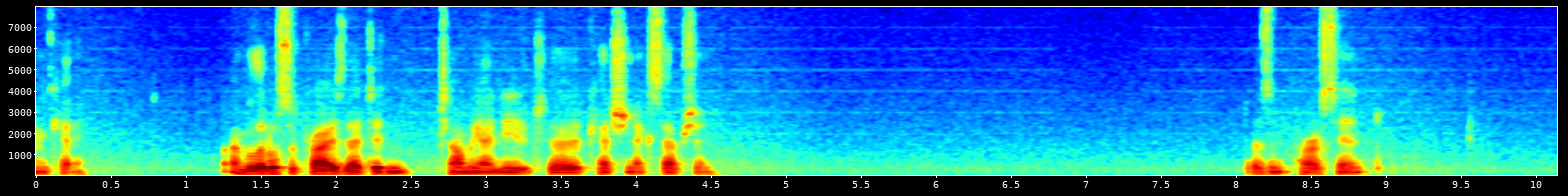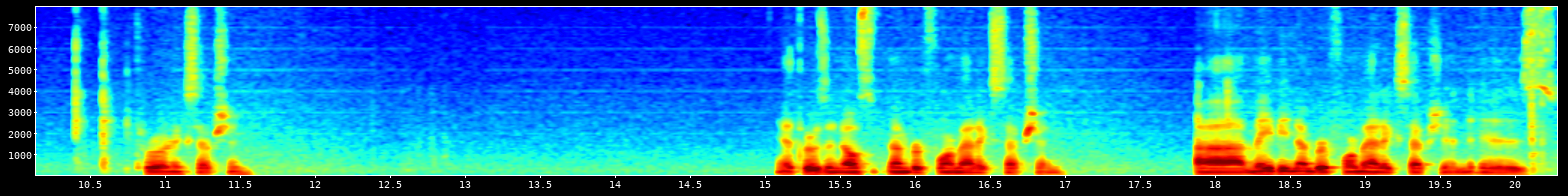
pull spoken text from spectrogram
Okay. I'm a little surprised that didn't tell me I needed to catch an exception. Doesn't parse int throw an exception? Yeah, it throws a number format exception. Uh, maybe number format exception is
